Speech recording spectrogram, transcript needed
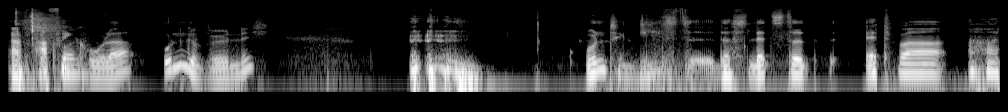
Afrikola, ungewöhnlich, und gießt das letzte etwa ah,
